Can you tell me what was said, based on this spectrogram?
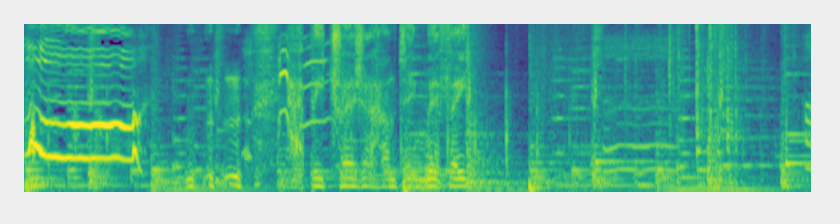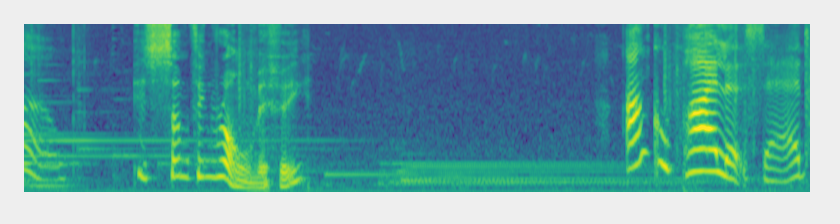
Oh. Happy treasure hunting, Miffy. oh. Is something wrong, Miffy? Uncle Pilot said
